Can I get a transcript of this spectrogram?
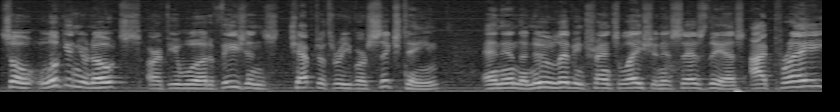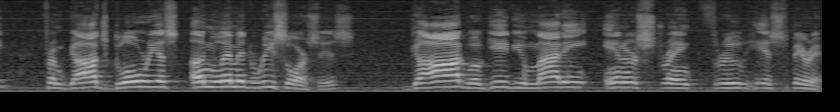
So look in your notes, or if you would, Ephesians chapter 3, verse 16. And in the New Living Translation, it says this I pray from God's glorious, unlimited resources, God will give you mighty inner strength through His Spirit.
